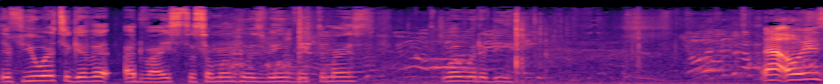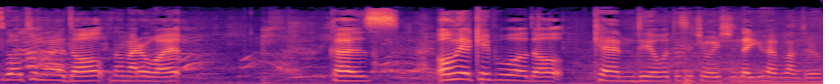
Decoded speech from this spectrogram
If you were to give advice to someone who is being victimized, what would it be? that always go to an adult no matter what because only a capable adult can deal with the situation that you have gone through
